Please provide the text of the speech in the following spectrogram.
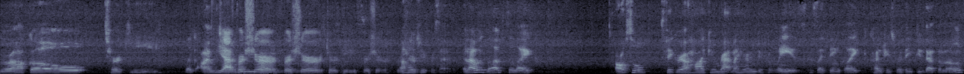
Morocco, Turkey. Like I'm Yeah, for totally sure, for sure, Turkey, for sure, A for sure. hundred percent. And I would love to like also figure out how I can wrap my hair in different ways because I think like countries where they do that the most,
